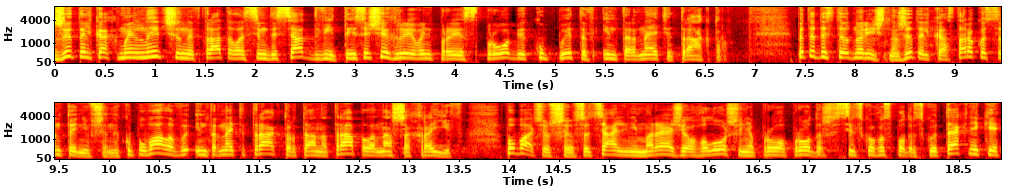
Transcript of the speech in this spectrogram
Жителька Хмельниччини втратила 72 тисячі гривень при спробі купити в інтернеті трактор. 51-річна жителька Старокостянтинівщини купувала в інтернеті трактор та натрапила на шахраїв. Побачивши в соціальній мережі оголошення про продаж сільськогосподарської техніки,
